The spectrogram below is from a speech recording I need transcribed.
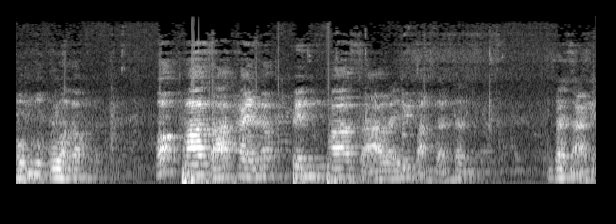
ผมก็กลัวครับ เพราะภาษาไทยนะครับเป็นภาษาอะไรวิบัติกับท่านภาษาไง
